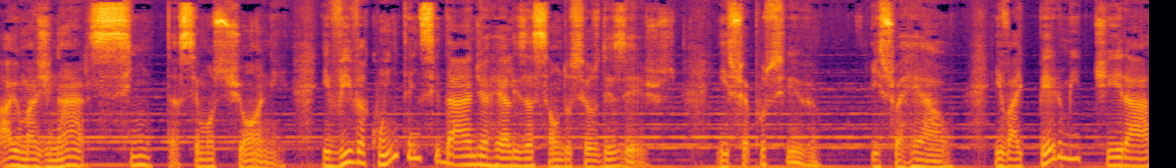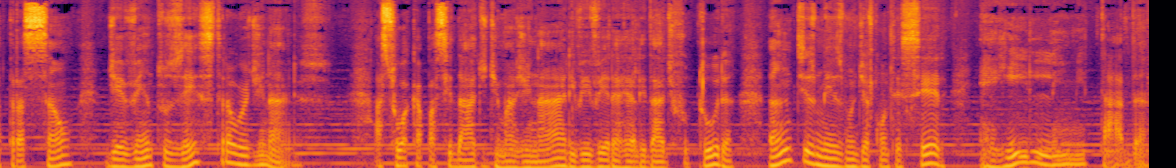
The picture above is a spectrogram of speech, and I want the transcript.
Ao imaginar, sinta, se emocione e viva com intensidade a realização dos seus desejos. Isso é possível, isso é real e vai permitir a atração de eventos extraordinários. A sua capacidade de imaginar e viver a realidade futura antes mesmo de acontecer é ilimitada.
